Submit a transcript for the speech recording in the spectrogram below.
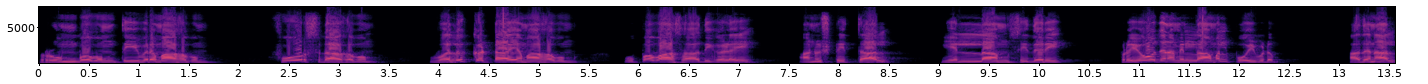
ரொம்பவும் தீவிரமாகவும் ஃபோர்ஸ்டாகவும் வலுக்கட்டாயமாகவும் உபவாசாதிகளை அனுஷ்டித்தால் எல்லாம் சிதறி பிரயோஜனமில்லாமல் போய்விடும். அதனால்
